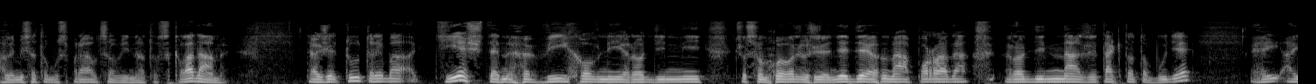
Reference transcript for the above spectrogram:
ale my sa tomu správcovi na to skladáme. Takže tu treba tiež ten výchovný, rodinný, čo som hovoril, že nedelná porada rodinná, že takto to bude. Hej, aj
